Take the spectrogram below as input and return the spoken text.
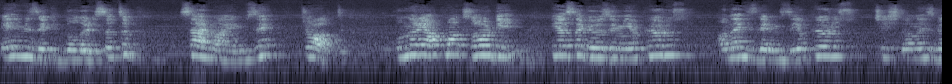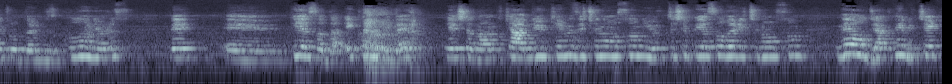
Elimizdeki doları satıp sermayemizi çoğalttık. Bunları yapmak zor değil. Piyasa gözlemi yapıyoruz, analizlerimizi yapıyoruz, çeşitli analiz metodlarımızı kullanıyoruz ve e, piyasada, ekonomide yaşanan kendi ülkemiz için olsun, yurt dışı piyasalar için olsun ne olacak, ne bitecek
